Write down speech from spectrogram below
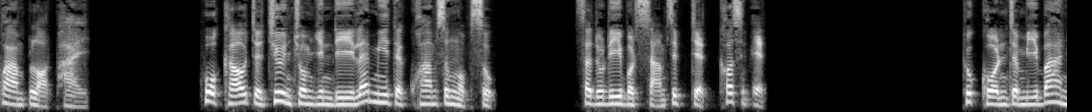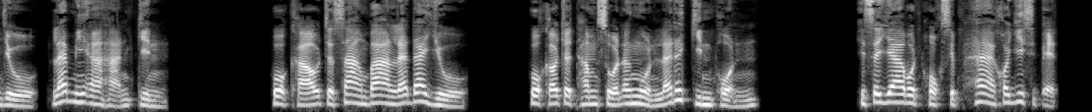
ความปลอดภัย พวกเขาจะชื่นชมยินดีและมีแต่ความสงบสุข สดุดีบท 37 ข้อ 11 ทุกคนจะมีบ้านอยู่และมีอาหารกิน พวกเขาจะสร้างบ้านและได้อยู่ พวกเขาจะทำสวนองุ่นและได้กินผล อิสยาห์บท65ข้อ21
